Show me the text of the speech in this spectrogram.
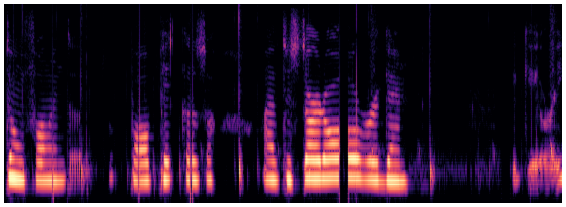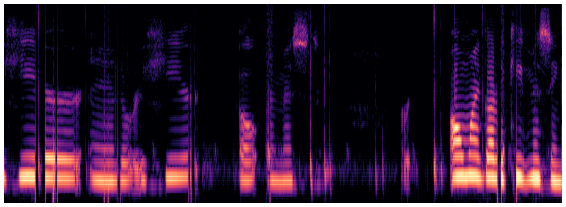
Don't fall in the ball pit because I have to start all over again. Okay, over here and over here. Oh, I missed. Oh my god, I keep missing.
